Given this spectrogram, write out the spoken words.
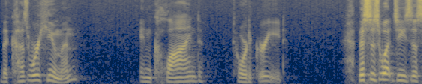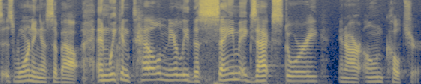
because we're human, inclined toward greed. This is what Jesus is warning us about. And we can tell nearly the same exact story in our own culture.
